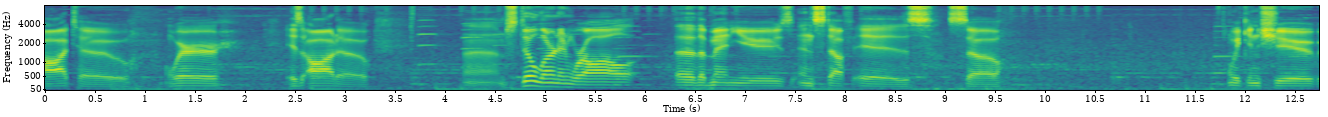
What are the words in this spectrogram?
auto. Where is auto? I'm um, still learning where all uh, the menus and stuff is. So we can shoot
